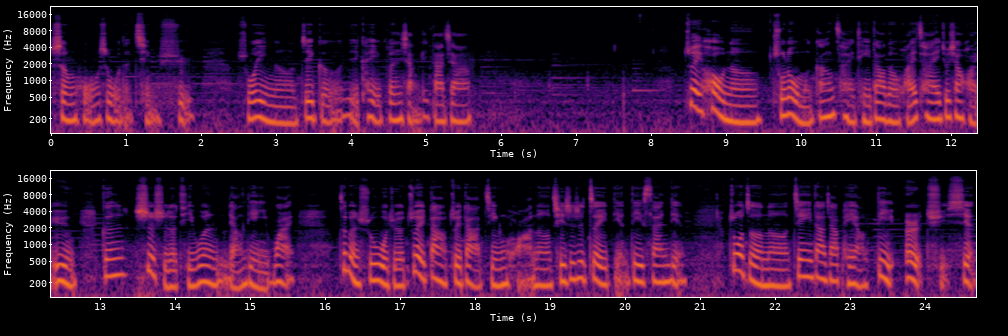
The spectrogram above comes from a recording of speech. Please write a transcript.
生活或是我的情绪，所以呢，这个也可以分享给大家。最后呢，除了我们刚才提到的怀才就像怀孕跟适时的提问两点以外，这本书我觉得最大最大精华呢，其实是这一点。第三点，作者呢建议大家培养第二曲线。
